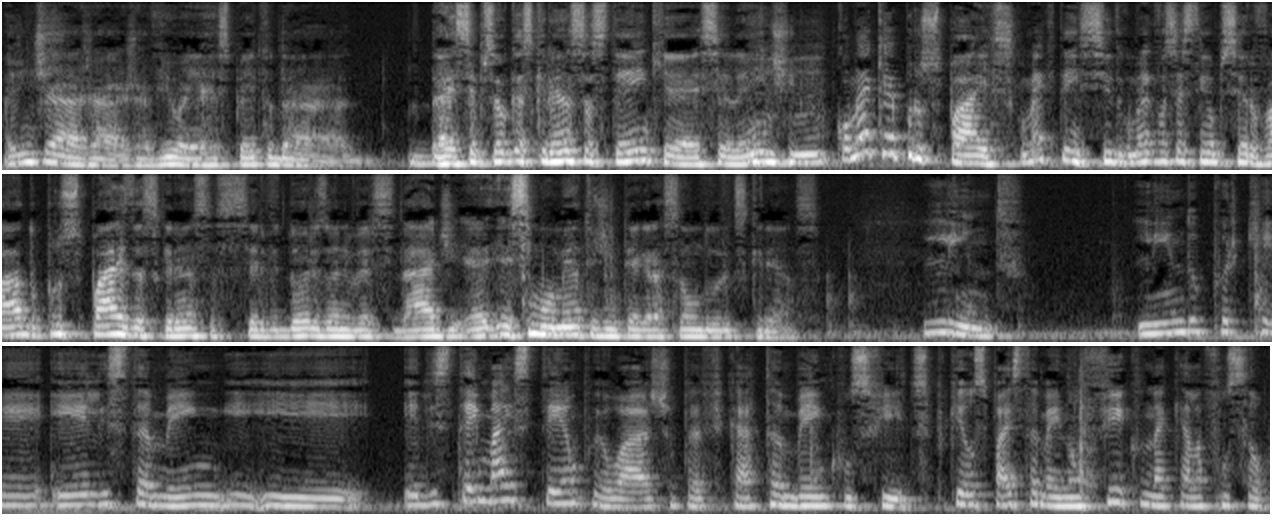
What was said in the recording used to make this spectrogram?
A gente já, já, já viu aí a respeito da, da recepção que as crianças têm, que é excelente. Uhum. Como é que é para os pais? Como é que tem sido? Como é que vocês têm observado para os pais das crianças, servidores da universidade, é, esse momento de integração do URGS Criança? Lindo lindo porque eles também e, e eles têm mais tempo, eu acho, para ficar também com os filhos, porque os pais também não ficam naquela função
